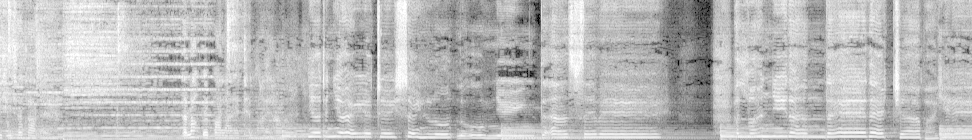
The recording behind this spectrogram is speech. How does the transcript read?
ရဲ့ရေဆက်ကလည်းဒါလောက်ပဲပါလာတယ်ထင်ပါရဲ့ညတညရဲ့တိတ်ဆိတ်လုံးလုံးငြိမ်သက်စေပဲအလွန်ကြီးတဲ့တဲ့ကြပါရဲ့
